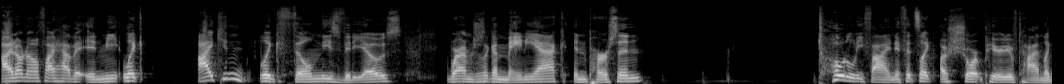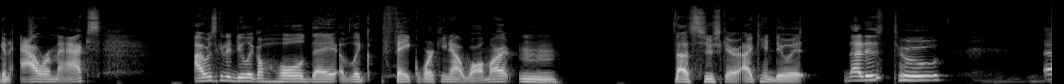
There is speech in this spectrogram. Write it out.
I don't know if I have it in me. Like, I can like film these videos where I'm just like a maniac in person, totally fine. If it's like a short period of time, like an hour max, I was gonna do like a whole day of like fake working at Walmart. Mm, that's too scary. I can't do it. That is too. Uh,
